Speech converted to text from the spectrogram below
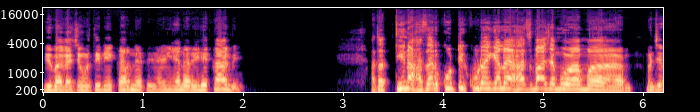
विभागाच्या वतीने करण्यात येणारे हे काम आहे. आता तीन हजार कोटी कुठे गेलाय हाच माझ्या म्हणजे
